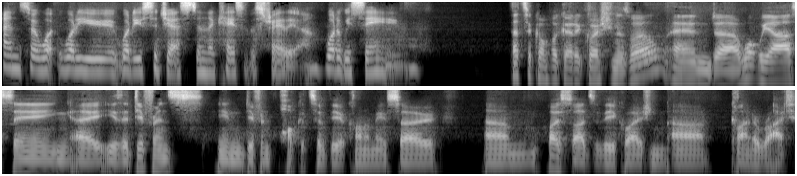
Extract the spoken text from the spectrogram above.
And so, what, what do you what do you suggest in the case of Australia? What are we seeing? That's a complicated question as well. And uh, what we are seeing uh, is a difference in different pockets of the economy. So um, both sides of the equation are kind of right,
